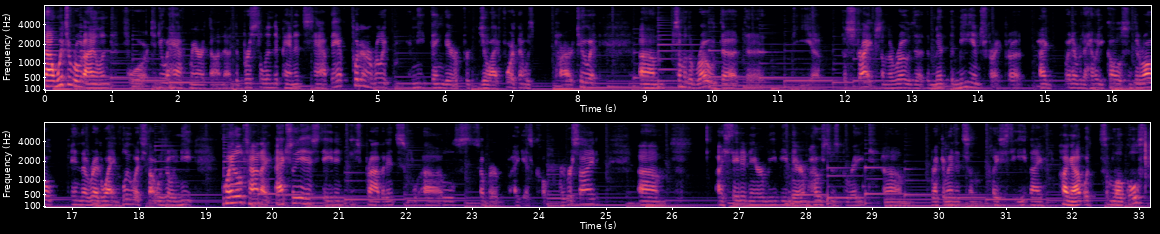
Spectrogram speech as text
Now I went to Rhode Island for to do a half marathon, uh, the Bristol Independence half. They have put in a really neat thing there for July 4th. That was prior to it. Um, some of the road, the, the the uh, the stripes on the road, the the, mid, the medium stripe, uh, I, whatever the hell you call them. They're all in the red, white, and blue, which I thought was really neat. Quaint little town. I actually stayed in East Providence, uh, a little suburb, I guess, called Riverside. Um, I stayed in an Airbnb there. Host was great. Um, recommended some places to eat, and I hung out with some locals.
